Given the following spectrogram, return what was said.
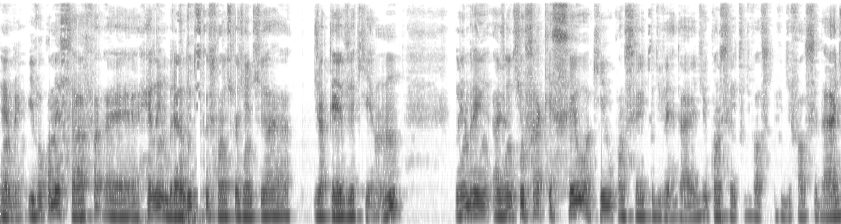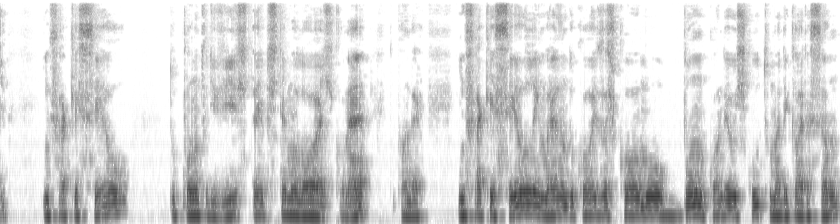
Lembrem, e vou começar é, relembrando discussões que a gente já, já teve aqui. Né? Lembrem, a gente enfraqueceu aqui o conceito de verdade, o conceito de, de falsidade, enfraqueceu do ponto de vista epistemológico, né? Quando é enfraqueceu lembrando coisas como, bom, quando eu escuto uma declaração,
